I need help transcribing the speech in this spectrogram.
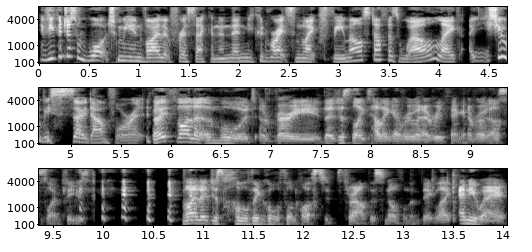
if you could just watch me and Violet for a second, and then you could write some like female stuff as well, like she would be so down for it. Both Violet and Maud are very. They're just like telling everyone everything, and everyone else is like, "Please." Violet just holding Hawthorne hostage throughout this novel and being like, "Anyway,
